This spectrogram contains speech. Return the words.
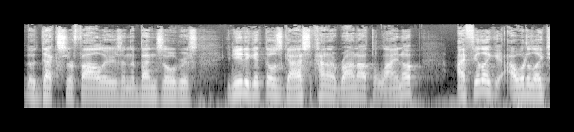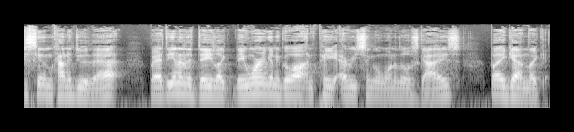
the Dexter Fowlers and the Ben Zobrist, you need to get those guys to kind of round out the lineup. I feel like I would have liked to see them kind of do that, but at the end of the day, like they weren't going to go out and pay every single one of those guys. But again, like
